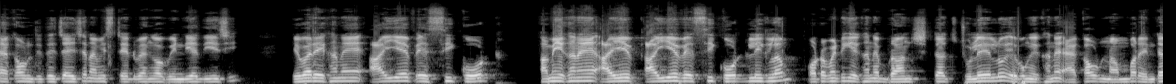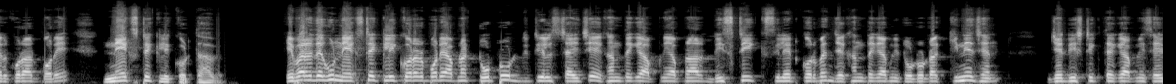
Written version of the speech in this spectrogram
অ্যাকাউন্ট দিতে চাইছেন, আমি স্টেট ব্যাংক অফ ইন্ডিয়া দিয়েছি। এবার এখানে আইএফএসসি কোড আমি এখানে আইএফ আইএফএসসি কোড লিখলাম। অটোমেটিক এখানে ব্রাঞ্চটা চলে এলো এবং এখানে অ্যাকাউন্ট নাম্বার এন্টার করার পরে নেক্সটে ক্লিক করতে হবে। এবারে দেখুন নেক্সটে ক্লিক করার পরে আপনার টোটো ডিটেলস চাইছে। এখান থেকে আপনি আপনার ডিস্ট্রিক্ট সিলেক্ট করবেন। যেখান থেকে আপনি টোটোটা কিনেছেন যে ডিস্ট্রিক্ট থেকে আপনি সেই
